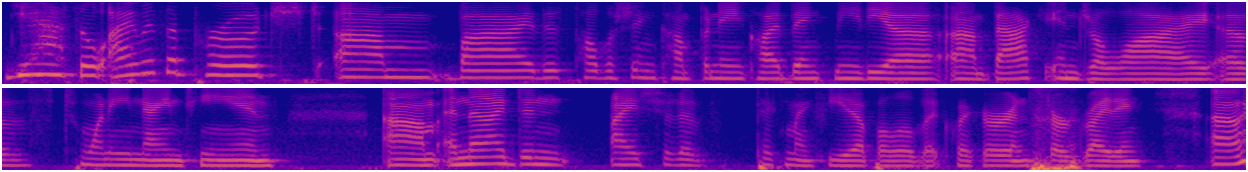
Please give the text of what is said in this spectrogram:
Yeah, so I was approached um, by this publishing company, Clydebank Media, um, back in July of 2019. Um, and then I didn't, I should have picked my feet up a little bit quicker and started writing. Um,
